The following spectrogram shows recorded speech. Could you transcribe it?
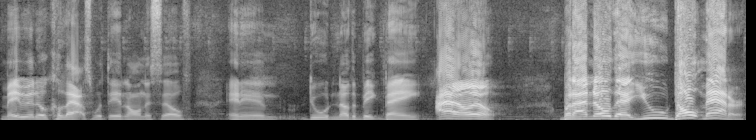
Maybe it'll collapse within on itself and then do another big bang. I don't know. But I know that you don't matter.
